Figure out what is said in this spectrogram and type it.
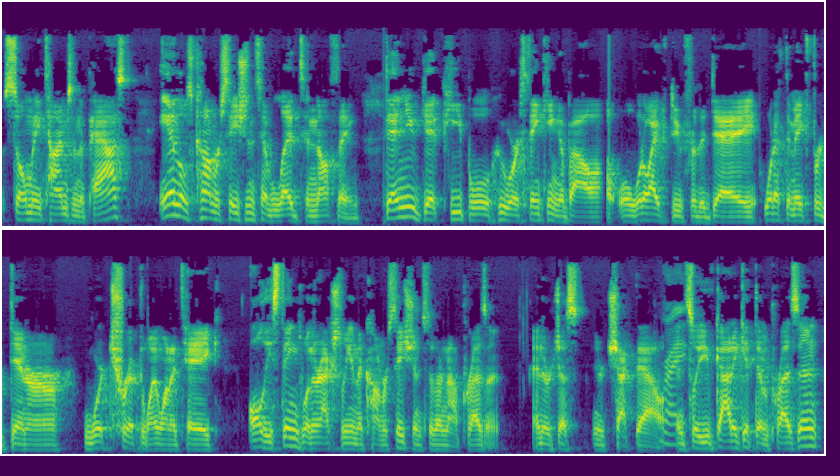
so many times in the past. And those conversations have led to nothing. Then you get people who are thinking about, well, what do I have to do for the day? What do I have to make for dinner? What trip do I want to take? All these things when they're actually in the conversation, so they're not present and they're just they're checked out. Right. And so you've got to get them present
